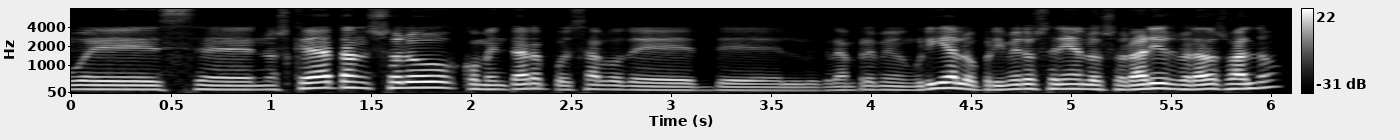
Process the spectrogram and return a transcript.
Pues eh, nos queda tan solo comentar pues algo del Gran Premio de Hungría. Lo primero serían los horarios, ¿verdad, Osvaldo?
